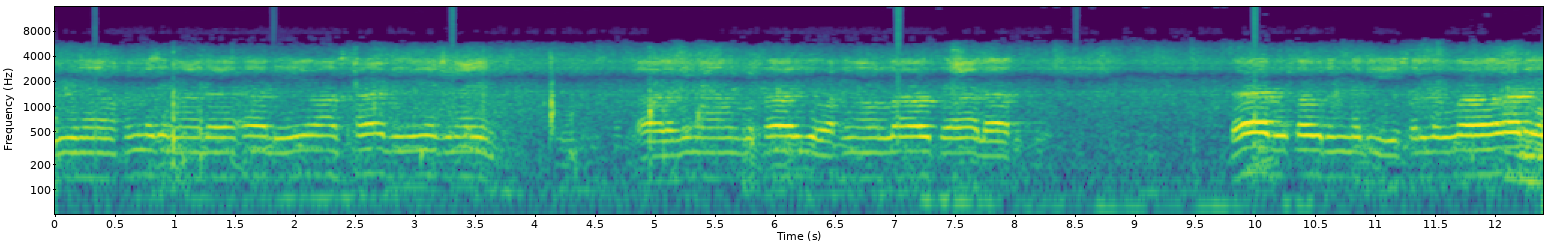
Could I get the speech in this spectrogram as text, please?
نبينا محمد وعلى آله وأصحابه أجمعين. قال الإمام البخاري رحمه الله تعالى باب قول النبي صلى الله عليه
